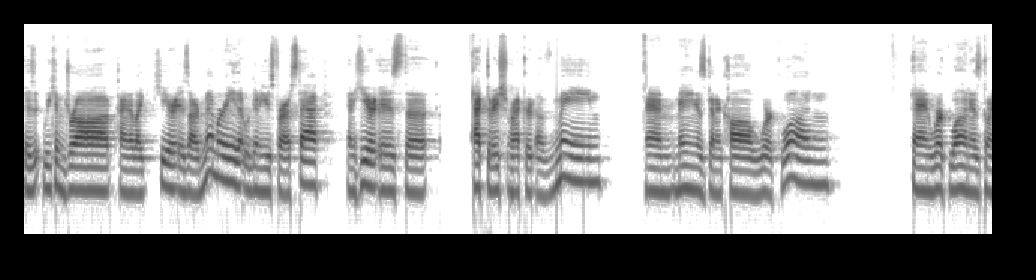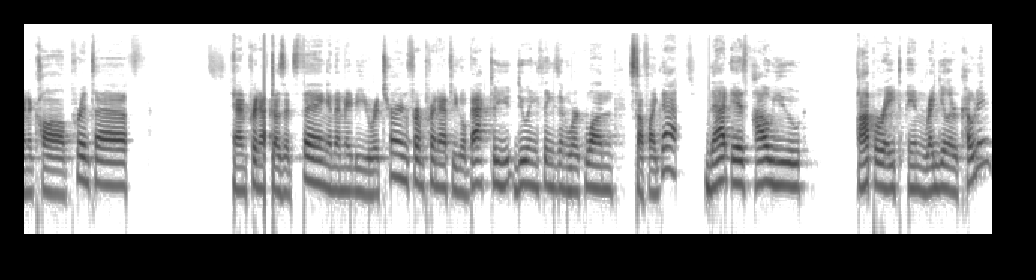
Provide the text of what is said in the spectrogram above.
is we can draw kind of like here is our memory that we're going to use for our stack. And here is the activation record of main. And main is going to call work one. And work one is going to call printf. And printf does its thing. And then maybe you return from printf, you go back to doing things in work one, stuff like that. That is how you operate in regular coding.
